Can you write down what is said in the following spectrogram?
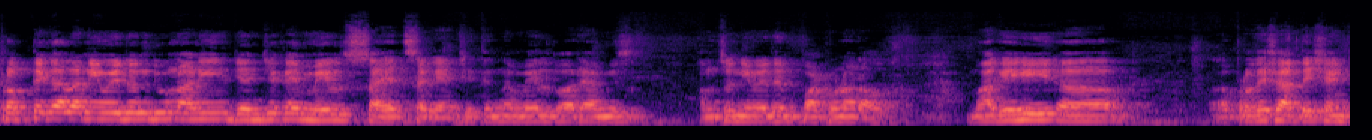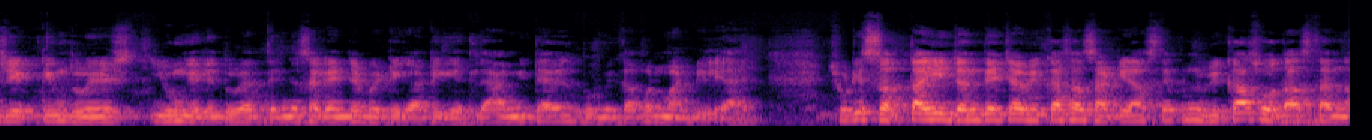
प्रत्येकाला निवेदन देऊन आणि ज्यांचे काही मेल्स आहेत सगळ्यांचे त्यांना मेलद्वारे आम्ही आमचं निवेदन पाठवणार आहोत. मागेही प्रदेशाध्यक्षांची एक टीम धुळे येऊन गेली धुळ्यात त्यांनी सगळ्यांच्या भेटीगाठी घेतल्या. आम्ही त्यावेळेस भूमिका पण मांडलेली आहे. छोटी सत्ता ही जनतेच्या विकासासाठी असते पण विकास होत असताना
